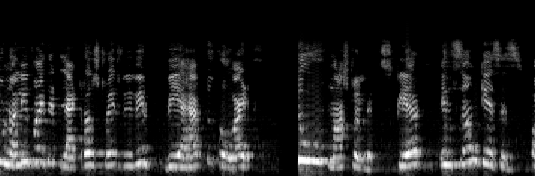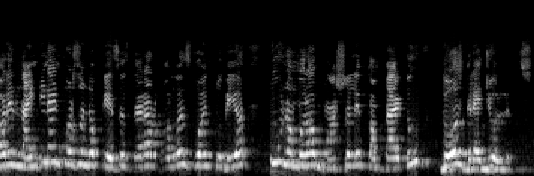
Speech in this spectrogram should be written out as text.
to nullify that lateral stress we will we have to provide two master lifts. Clear? In some cases or in 99% of cases there are always going to be a two number of master lift compared to those gradual lifts.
